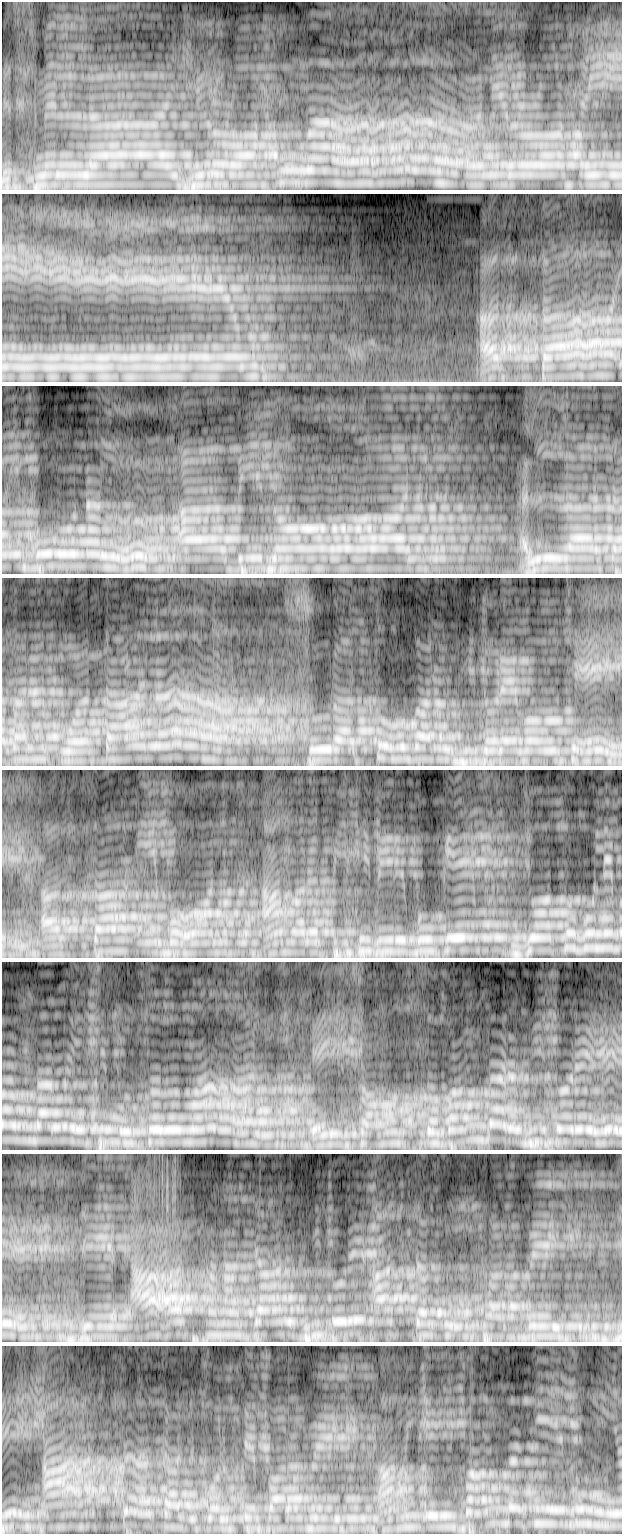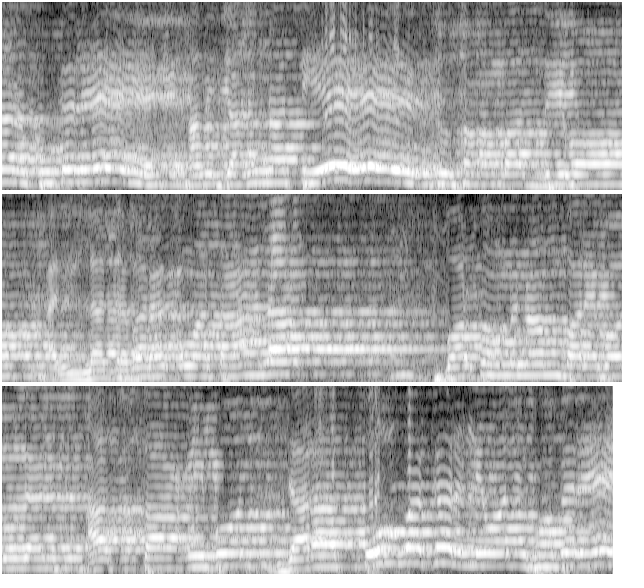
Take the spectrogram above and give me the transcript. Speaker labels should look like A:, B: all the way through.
A: بسم الله الرحمن الرحيم التائبون العابدون الله تبارك وتعالى তাআলা সূরা তোবার ভিতরে বলছে, আত্মা ইবন, আমার পৃথিবীর বুকে যতগুলি বান্দা রয়েছে মুসলমান, এই সমস্ত বান্দার ভিতরে যে আটখানা, যার ভিতরে আটটা গুণ থাকবে, যে আটটা কাজ করতে পারবে, আমি এই বান্দাকে দুনিয়ার বুকে রে, আমি জান্নাতের সুসংবাদ দেব। আল্লাহ তাবারাক ওয়া তাআলা প্রথম নাম্বারে বললেন আত্মাইবুন যারা তওবাকার নেওয়ালি হবে রে,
